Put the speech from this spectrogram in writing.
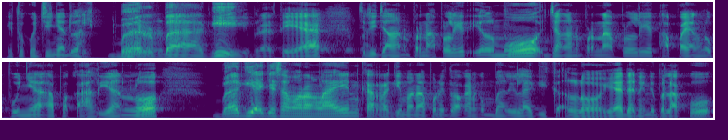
itu kuncinya adalah Ih, berbagi berarti ya jadi jangan pernah pelit ilmu jangan pernah pelit apa yang lo punya apa keahlian lo bagi aja sama orang lain karena gimana pun itu akan kembali lagi ke lo ya dan ini berlaku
